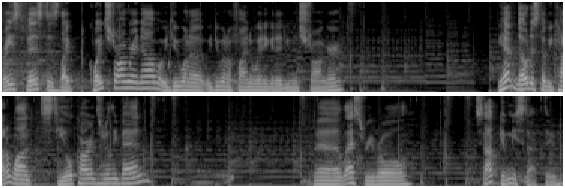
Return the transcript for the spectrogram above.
Raised Fist is like quite strong right now, but we do want to we do want to find a way to get it even stronger. We have noticed that we kind of want steel cards really bad. Uh, last reroll. Stop giving me stuff, dude.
